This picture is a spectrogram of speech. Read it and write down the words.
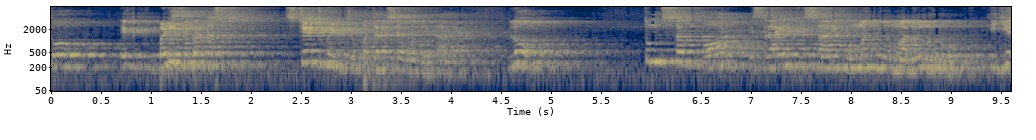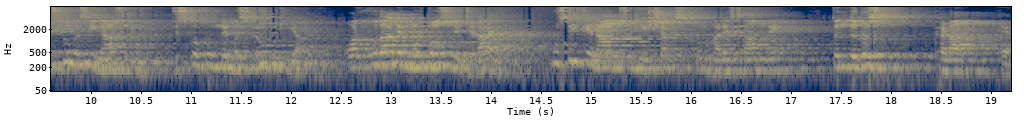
तो एक बड़ी ज़बरदस्त स्टेटमेंट जो पतरस है वो देता है, लो, तुम सब और इसराइल की सारी उम्मत को मालूम हो कि यीशु मसीह नासरी जिसको तुमने मसलूब किया और खुदा ने मुर्दों से जलाया उसी के नाम से ये शख्स तुम्हारे सामने तंदुरुस्त खड़ा है।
